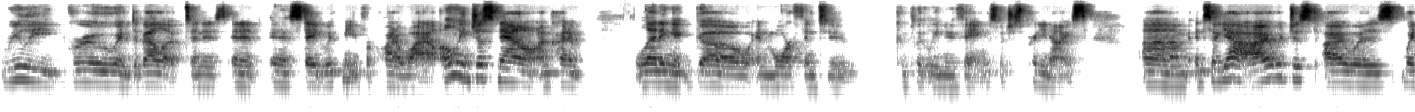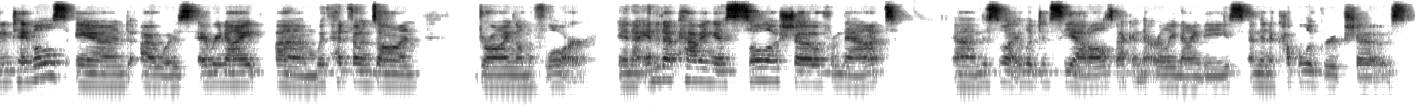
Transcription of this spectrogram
really grew and developed and is and it, and it stayed with me for quite a while. Only just now I'm kind of letting it go and morph into completely new things, which is pretty nice. Um, and so, yeah, I would just, I was waiting tables and I was every night um, with headphones on, drawing on the floor. And I ended up having a solo show from that. Um, this is why I lived in Seattle, it was back in the early 90s, and then a couple of group shows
